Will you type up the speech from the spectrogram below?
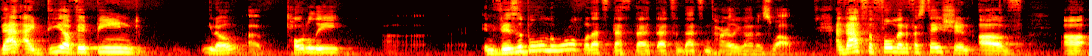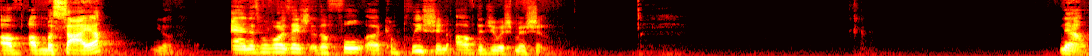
That idea of it being, you know, uh, totally uh, invisible in the world. Well, that's that's that, that's that's entirely gone as well, and that's the full manifestation of uh, of of Messiah, you know, and this full the full uh, completion of the Jewish mission. Now,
